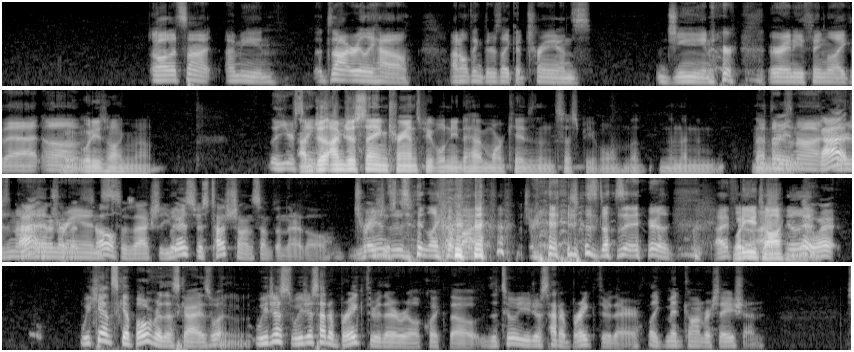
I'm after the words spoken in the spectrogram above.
Oh, that's not. I mean, it's not really how. I don't think there's like a trans gene or or anything like that. What- Um, what, are you talking about you're saying i'm just i'm just saying trans people need to have more kids than cis people but- and then But then there's I mean, not- that, there's not that a in and of trans- itself is actually you but- guys just touched on something there though. You trans just- isn't like a bi- it just doesn't really. I What are you talking about? Like- we can't skip over this, guys. What we just we just had a breakthrough there, real quick though. The two of you just had a breakthrough there, like mid conversation.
